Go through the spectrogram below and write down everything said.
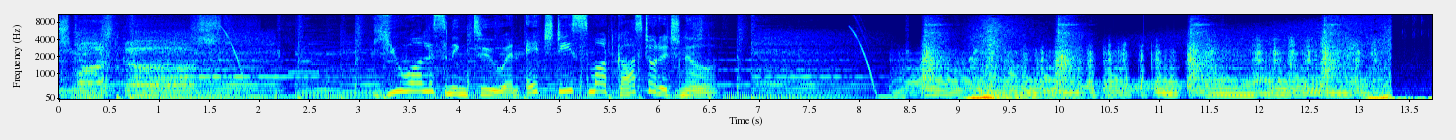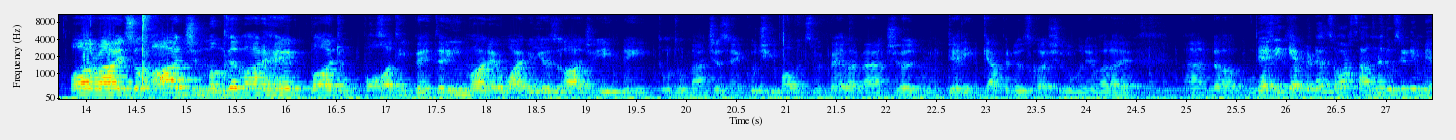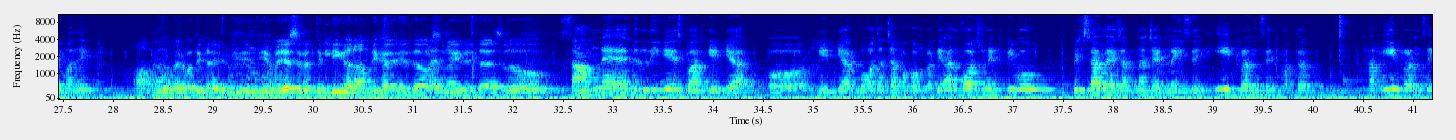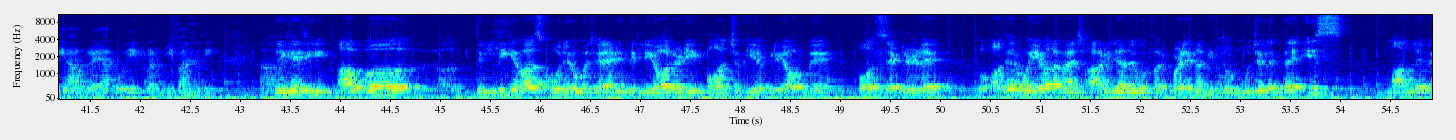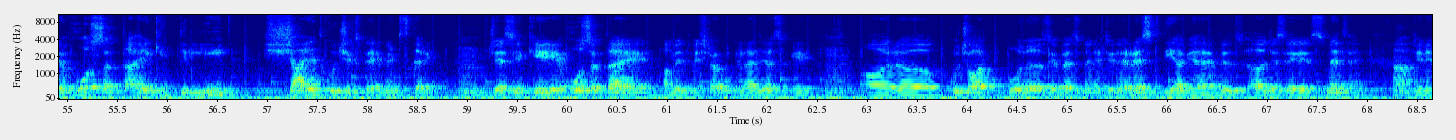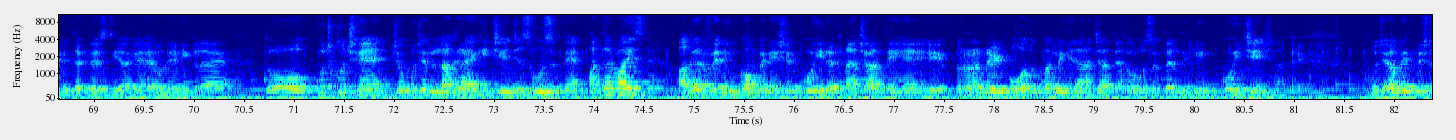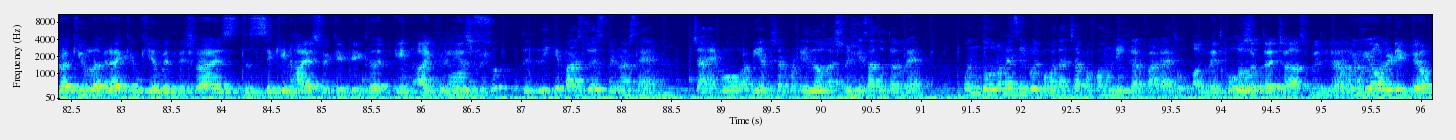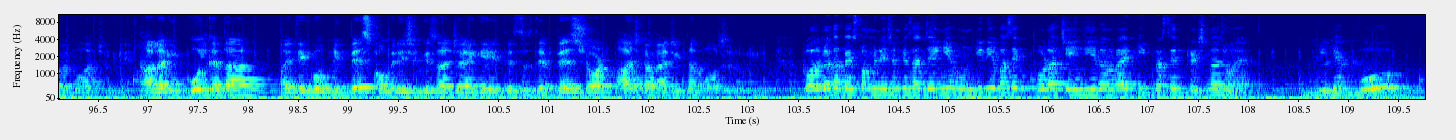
Smartcast. You are listening to an HD Smartcast original. Alright so आज मंगलवार है but बहुत ही बेहतरीन वार है व्हाई बिकॉज़ आज एक नहीं दो दो मैचेस हैं कुछ ही मोमेंट्स में पहला मैच दिल्ली कैपिटल्स का शुरू होने वाला है एंड दिल्ली कैपिटल्स और सामने दूसरी टीम भी है मालिक। हाँ वो मेरे को दिखाई नहीं देती है। मुझे सिर्फ़ दिल्ली का नाम दिखाई देता है और हाँ सुनाई देता है तो सामने है दिल्ली के इस बार केकेआर और केकेआर बहुत अच्छा परफॉर्म कर रही है। अनफॉर्चुनेटली वो पिछला मैच अपना चेन्नई से एक रन से मतलब हाँ एक रन से ही हार गए यार वो एक रन की बात थी। हाँ। देखिए जी अब दिल्ली के पास खोने को कुछ है नहीं। दिल्ली ऑलरेडी पहुँच चुकी है प्लेऑफ में बहुत सेटल्ड है। तो अगर वो ये वाला मैच हार ही जाते कोई फ़र्क पड़ेगा नहीं। तो मुझे लगता है इस मामले में हो सकता है कि दिल्ली शायद कुछ एक्सपेरिमेंट्स करे हम्म। जैसे कि हो सकता है अमित मिश्रा को खिलाया जा सके हम्म। और कुछ और बोलर्स या बैट्समैन है जिन्हें रेस्ट दिया गया है जैसे स्मिथ हैं हाँ। जिन्हें अभी तक रेस्ट दिया गया है उन्हें नहीं खिलाया है तो कुछ कुछ हैं जो मुझे लग रहा है कि चेंजेस हो सकते हैं अदरवाइज़ अगर विनिंग कॉम्बिनेशन को ही रखना चाहते हैं रन रेट बहुत ऊपर लेके जाना चाहते हैं तो हो सकता है दिल्ली कोई चेंज ना करे मुझे अमित मिश्रा क्यों लग रहा है? क्योंकि Amit Mishra is the second highest wicket taker in IPL history Delhi के पास जो स्पिनर्स हैं चाहे वो अभी अक्षर पटेल और अश्विन के साथ उतर रहे हैं उन दोनों में से कोई बहुत अच्छा परफॉर्म नहीं कर पा रहा है। तो अमित को हो सकता है चांस मिल जाए हाँ। क्योंकि ऑलरेडी प्लेऑफ में पहुँच चुके हैं। हालाँकि कोलकाता आई थिंक वो अपनी बेस्ट कॉम्बिनेशन के साथ जाएँगे this is there best shot आज का मैच जीतना बहुत ज़रूरी है। कोलकाता बेस्ट कॉम्बिनेशन के साथ जाएँगे उनके लिए बस एक थोड़ा चेंज ये रहा है कि प्रसिद्ध कृष्णा जो है ठीक है वो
